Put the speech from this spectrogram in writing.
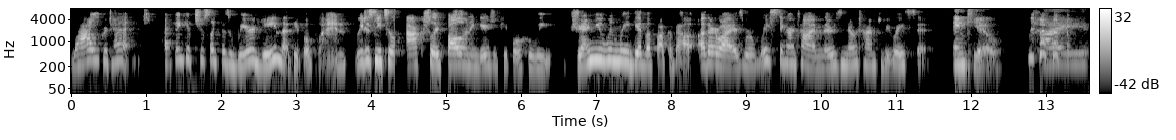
why pretend? I think it's just like this weird game that people play. And we just need to actually follow and engage with people who we genuinely give a fuck about. Otherwise, we're wasting our time. There's no time to be wasted. Thank you. I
